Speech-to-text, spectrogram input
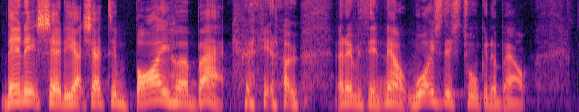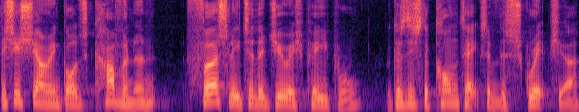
Then it said he actually had to buy her back, you know, and everything. Now, what is this talking about? This is showing God's covenant, firstly to the Jewish people, because this is the context of the scripture,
